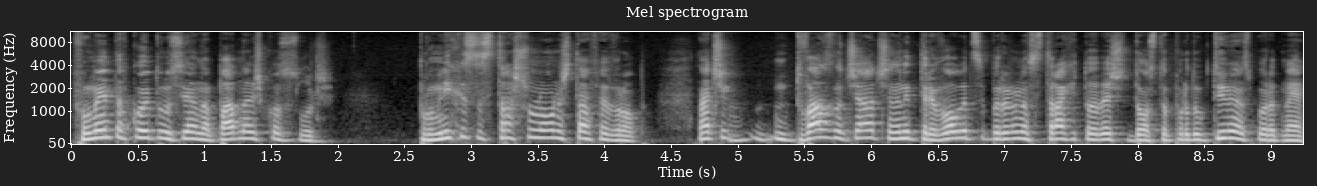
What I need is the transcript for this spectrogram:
В момента, в който Русия нападна, виж какво се случи. Промениха се страшно много неща в Европа. Значи, това означава, че нали, тревогата се превърна в страх и той беше доста продуктивен, според мен.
